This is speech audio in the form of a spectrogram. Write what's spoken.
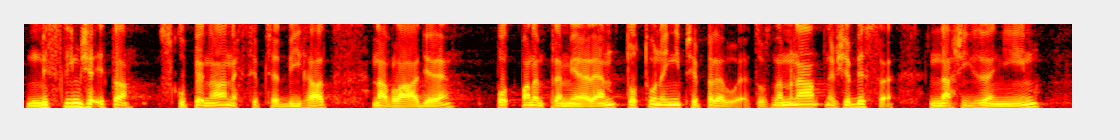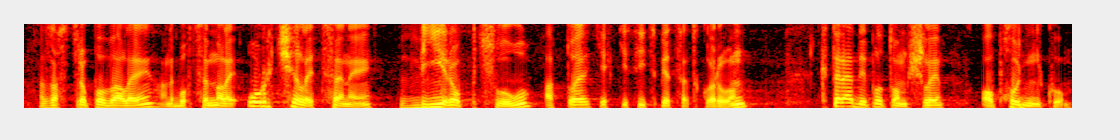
myslím, že i ta skupina, nechci předbíhat, na vládě pod panem premiérem toto není připravuje. To znamená, že by se nařízením zastropovali, anebo chceme-li určili ceny výrobců, a to je těch 1500 korun, které by potom šly obchodníkům.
